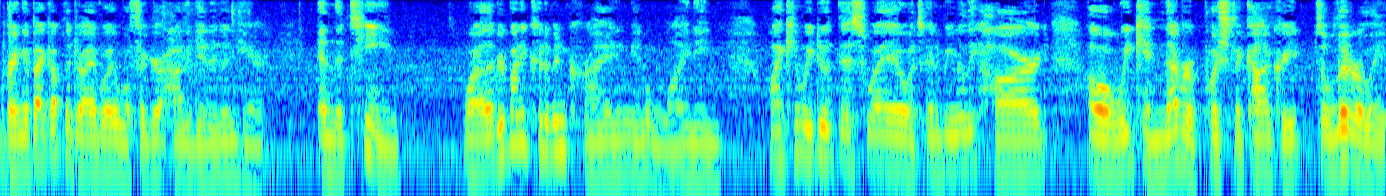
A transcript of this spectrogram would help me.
bring it back up the driveway. We'll figure out how to get it in here. And the team, while everybody could have been crying and whining, why can't we do it this way? Oh, it's going to be really hard. Oh, we can never push the concrete. So literally,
